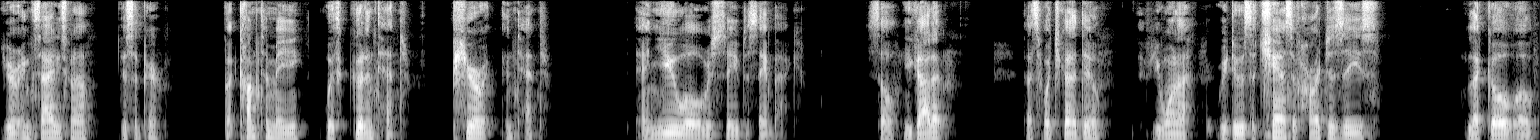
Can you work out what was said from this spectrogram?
your anxiety is going to disappear. But come to me with good intent, pure intent, and you will receive the same back. So you got it? That's what you got to do. If you want to reduce the chance of heart disease, let go of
